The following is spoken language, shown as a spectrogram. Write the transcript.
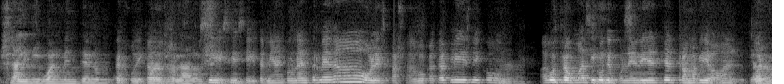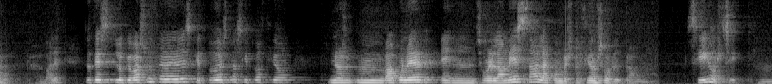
salen igualmente en un- por Perjudicados. otro lado. Sí, sí, sí, terminan con una enfermedad o les pasa algo cataclísmico, un- Mm, algo traumático Sí, que pone en sí. evidencia el trauma que llevaban en el cuerpo. Claro, claro. ¿vale? Entonces, lo que va a suceder es que toda esta situación nos mm, va a poner en- sobre la mesa la conversación sobre el trauma. Sí o sí. Mm,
